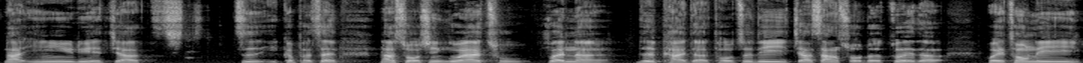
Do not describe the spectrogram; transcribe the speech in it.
那盈利率也降至一个 percent。那所幸未来处分了日凯的投资利益，加上所得税的回冲利益，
